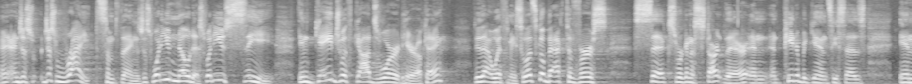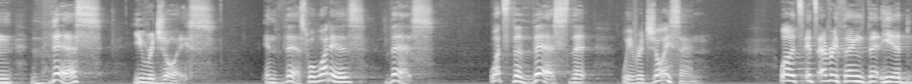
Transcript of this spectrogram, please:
and, and just, just write some things. Just what do you notice? What do you see? Engage with God's word here, okay? Do that with me. So let's go back to verse 6. We're going to start there. And, and Peter begins. He says, In this you rejoice. In this. Well, what is this? What's the this that we rejoice in? Well, it's, it's everything that he had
